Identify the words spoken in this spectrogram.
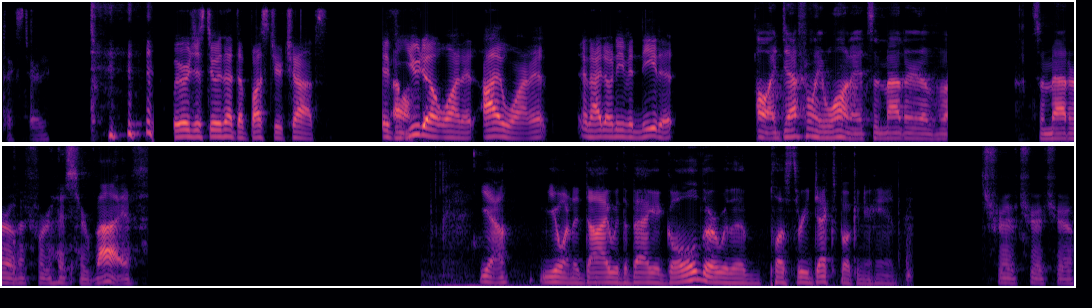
of dexterity. We were just doing that to bust your chops. If Oh. you don't want it, I want it, and I don't even need it. oh, I definitely want it. It's a matter of uh, it's a matter of if we're gonna survive. Yeah, you want to die with a bag of gold or with a plus three dex book in your hand? True, true, true.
